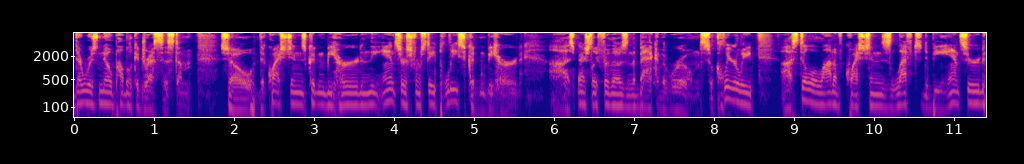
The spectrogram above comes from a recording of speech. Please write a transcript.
there was no public address system. So the questions couldn't be heard and the answers from state police couldn't be heard, uh, especially for those in the back of the room. So clearly, uh, still a lot of questions left to be answered.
